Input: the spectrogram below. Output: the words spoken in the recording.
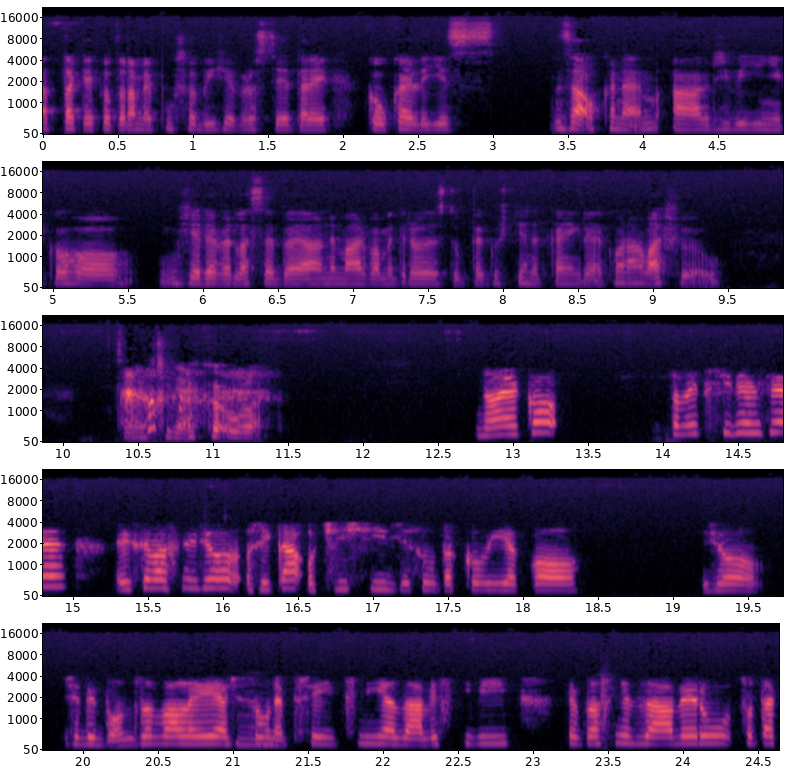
A tak jako to na mě působí, že prostě tady koukají lidi z, za oknem a když vidí někoho, že jde vedle sebe a nemá dva metry rozestup, tak už tě hnedka někde jako nahlašujou. Co mi přijde jako úlet. No jako, to mi přijde, že jak se vlastně že říká o Číších, že jsou takový jako, že, že by bonzovali a že hmm. jsou nepřejícní a závistiví, tak vlastně v závěru, co tak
